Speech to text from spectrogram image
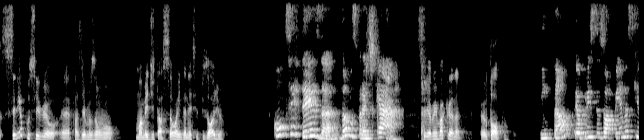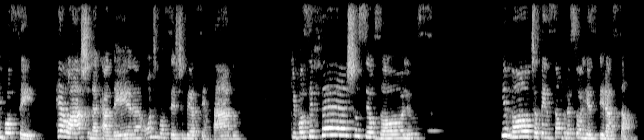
seria possível é, fazermos um, uma meditação ainda nesse episódio? Com certeza! Vamos praticar? Seria bem bacana. Eu topo. Então, eu preciso apenas que você relaxe na cadeira, onde você estiver assentado, que você feche os seus olhos e volte a atenção para a sua respiração.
